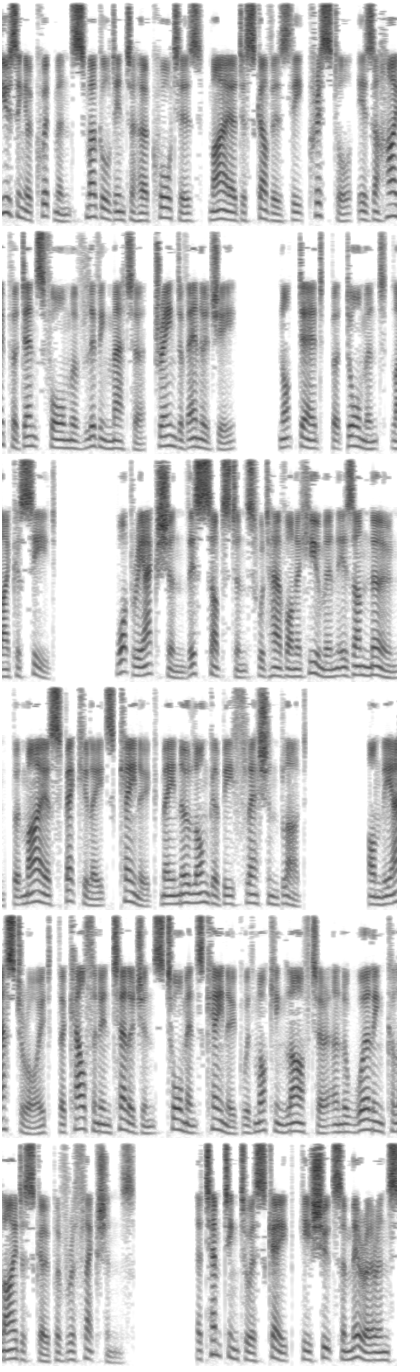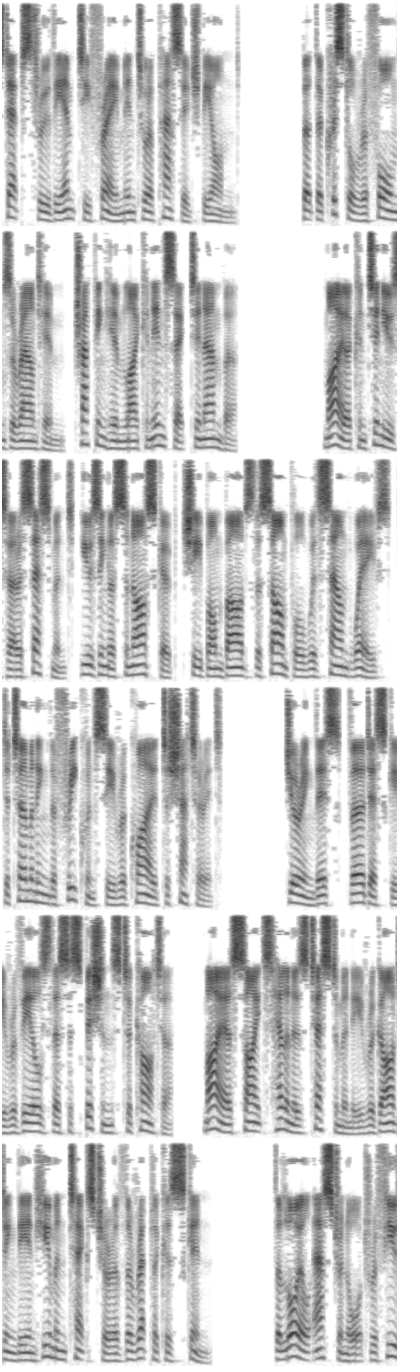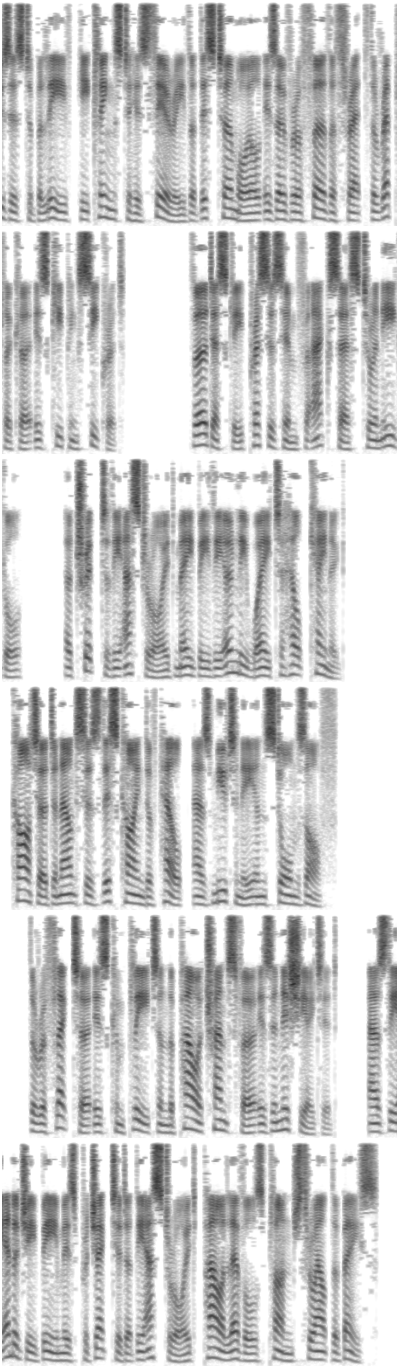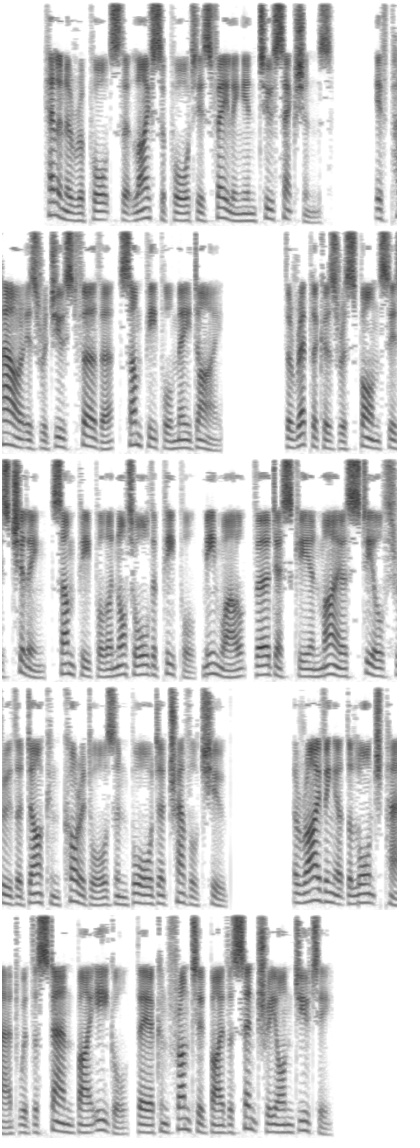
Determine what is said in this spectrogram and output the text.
Using equipment smuggled into her quarters, Maya discovers the crystal is a hyper-dense form of living matter, drained of energy—not dead, but dormant, like a seed. What reaction this substance would have on a human is unknown, but Maya speculates Koenig may no longer be flesh and blood. On the asteroid, the Calthon intelligence torments Koenig with mocking laughter and a whirling kaleidoscope of reflections. Attempting to escape, he shoots a mirror and steps through the empty frame into a passage beyond. But the crystal reforms around him, trapping him like an insect in amber. Maya continues her assessment. Using a sonarscope, she bombards the sample with sound waves, determining the frequency required to shatter it. During this, Verdeschi reveals their suspicions to Carter. Maya cites Helena's testimony regarding the inhuman texture of the replica's skin. The loyal astronaut refuses to believe, he clings to his theory that this turmoil is over a further threat the replica is keeping secret. Verdeschi presses him for access to an Eagle a trip to the asteroid may be the only way to help Koenig. Carter denounces this kind of help as mutiny and storms off. The reflector is complete and the power transfer is initiated. As the energy beam is projected at the asteroid, power levels plunge throughout the base. Helena reports that life support is failing in two sections, if power is reduced further, some people may die. The replica's response is chilling, some people are not all the people. Meanwhile, Verdeschi and Maya steal through the darkened corridors and board a travel tube. Arriving at the launch pad with the standby Eagle, they are confronted by the sentry on duty.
